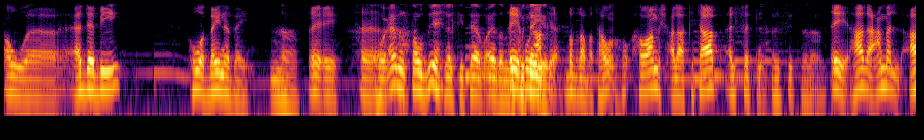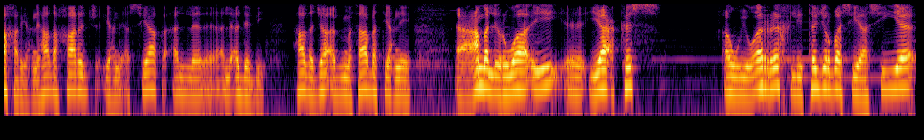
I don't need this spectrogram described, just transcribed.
أو آه أدبي هو بين بين. نعم. اي اي آه هو عامل توضيح للكتاب أيضا إيه هناك بالضبط. هوامش على كتاب الفتنة. الفتنة نعم. اي هذا عمل آخر يعني هذا خارج يعني السياق الأدبي. هذا جاء بمثابة يعني عمل روائي آه، يعكس أو يؤرخ لتجربة سياسية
